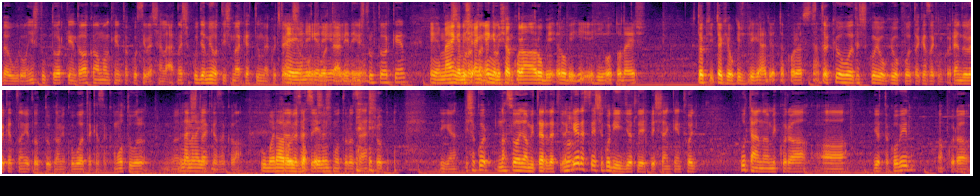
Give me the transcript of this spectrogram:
beúró instruktorként, alkalmanként, akkor szívesen látna. És akkor ugye mi ott ismerkedtünk meg, hogy te is Igen, ott igen, voltál igen, igen. instruktorként. Igen, mert engem is, engem is akkor a Robi, Robi hí- hívott oda, és tök, tök jó kis brigád jött akkor össze. Tök jó volt, és akkor jók, jók voltak ezek, amikor rendőröket tanítottuk, amikor voltak ezek a Nem estek, ezek a Hú, majd arról is motorozások. Igen. És akkor, na szóval, amit eredetileg Mhm. kérdeztél, és akkor így jött lépésenként, hogy utána, amikor a, a, jött a Covid, akkor a,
